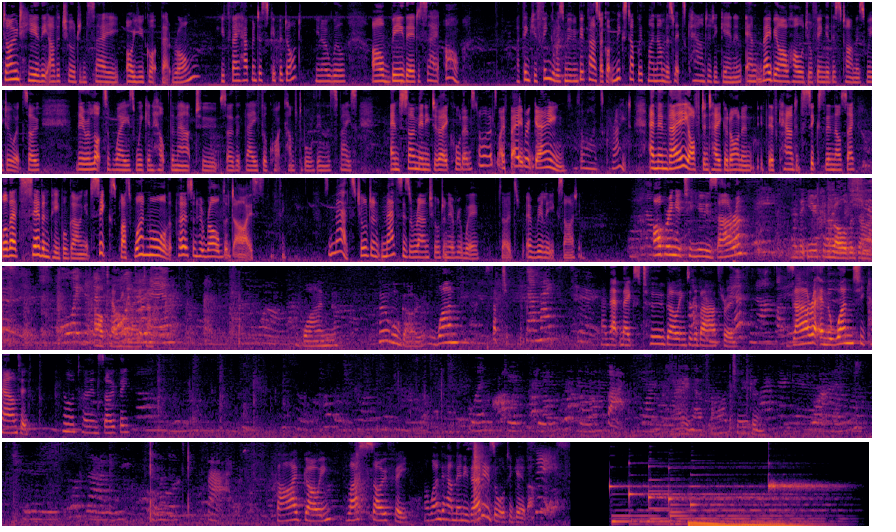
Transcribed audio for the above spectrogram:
don't hear the other children say, oh, you got that wrong if they happen to skip a dot. You know, we'll, I'll be there to say, oh, I think your finger was moving a bit fast. I got mixed up with my numbers. Let's count it again. And, and maybe I'll hold your finger this time as we do it. So there are lots of ways we can help them out too, so that they feel quite comfortable within the space. And so many today called out and said, Oh, that's my favourite game. I thought, Oh, that's great. And then they often take it on, and if they've counted six, then they'll say, Well, that's seven people going at six, plus one more, the person who rolled the dice. Think, it's maths. Children, maths is around children everywhere. So it's uh, really exciting. I'll bring it to you, Zara, so that you can roll the dice. I'll tell him later. One. Who will go? One. Such a... And that makes two going to the bathroom. Zara and the one she counted. Your turn, Sophie. Okay, now five children. Five going, plus Sophie. I wonder how many that is altogether. Six.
